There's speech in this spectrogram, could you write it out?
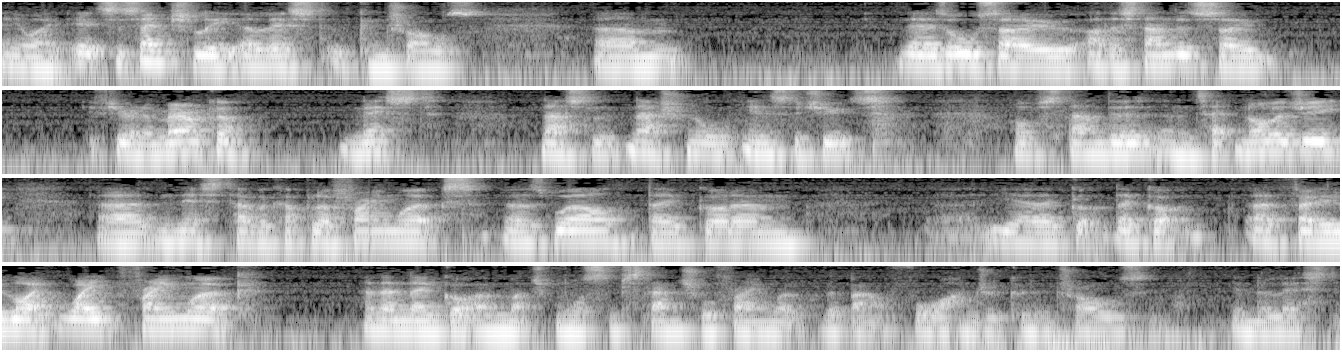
anyway, it's essentially a list of controls. Um, there's also other standards. So if you're in America, NIST, National Institutes of Standard and Technology. Uh, NIST have a couple of frameworks as well. They've got um, uh, yeah, they've got they've got a fairly lightweight framework and then they've got a much more substantial framework with about 400 controls in the list.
